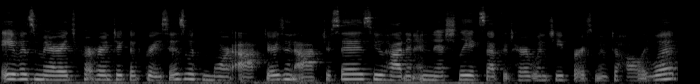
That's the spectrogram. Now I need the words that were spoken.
Ava's marriage put her into good graces with more actors and actresses who hadn't initially accepted her when she first moved to Hollywood.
